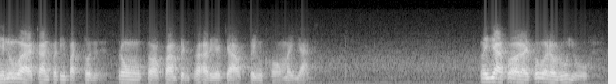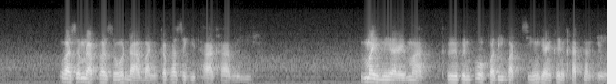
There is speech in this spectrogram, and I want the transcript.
เห็นว่าการปฏิบัติตน ตรงต่อความเป็นพระอริยเจ้าเป็นของไม่ยาก ไม่ยากเพราะอะไรเพราะว่าเรารู้อยู่ ว่าสำหรับพระโสดาบันกับพระสกิทาคามี ไม่มีอะไรมาก คือเป็นผู้ปฏิบัติสิ่งอย่างเคร่งครัดนั่นเอง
